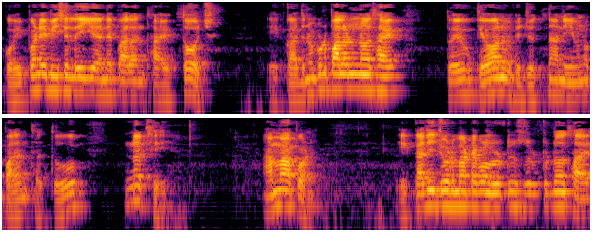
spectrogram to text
કોઈ પણ એબીસી લઈએ અને પાલન થાય તો જ. એકાદનું પણ પાલન ન થાય. તો એવું કહેવાનું છે, જૂથના નિયમનું પાલન થતું નથી. આમાં પણ એકાદી જોડ માટે પણ ઉલટું સુલટું ન થાય.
